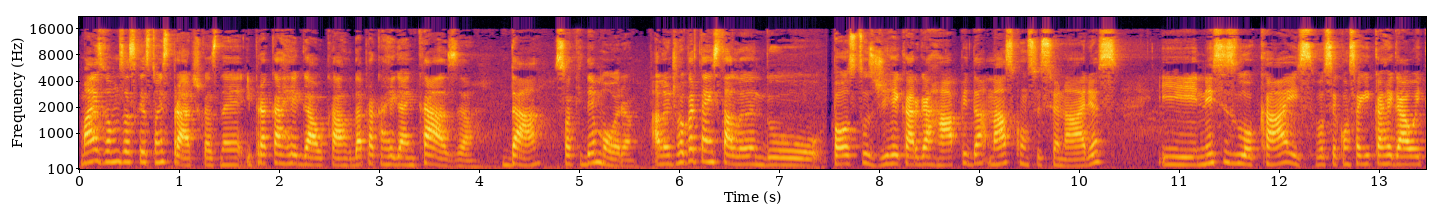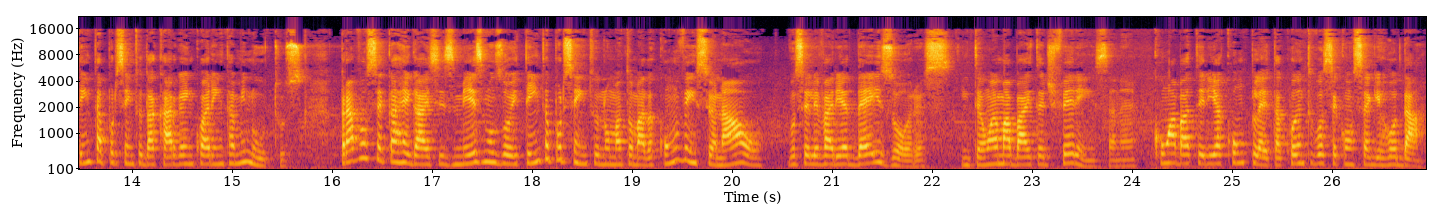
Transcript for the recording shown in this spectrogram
Mas vamos às questões práticas, né? E para carregar o carro, dá para carregar em casa? Dá, só que demora. A Land Rover está instalando postos de recarga rápida nas concessionárias. E nesses locais você consegue carregar 80% da carga em 40 minutos. Para você carregar esses mesmos 80% numa tomada convencional, você levaria 10 horas. Então é uma baita diferença, né? Com a bateria completa, quanto você consegue rodar?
